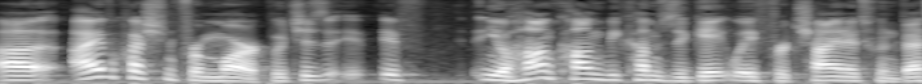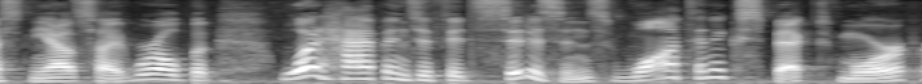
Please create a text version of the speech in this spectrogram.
uh, I have a question for Mark, which is if you know, Hong Kong becomes the gateway for China to invest in the outside world, but what happens if its citizens want and expect more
